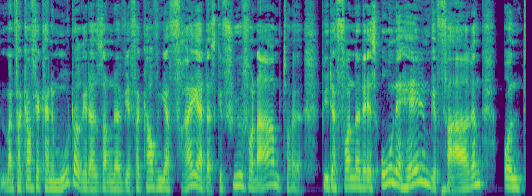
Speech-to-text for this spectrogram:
Man verkauft ja keine Motorräder, sondern wir verkaufen ja Freiheit, das Gefühl von Abenteuer. Peter Fonda, der ist ohne Helm gefahren und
